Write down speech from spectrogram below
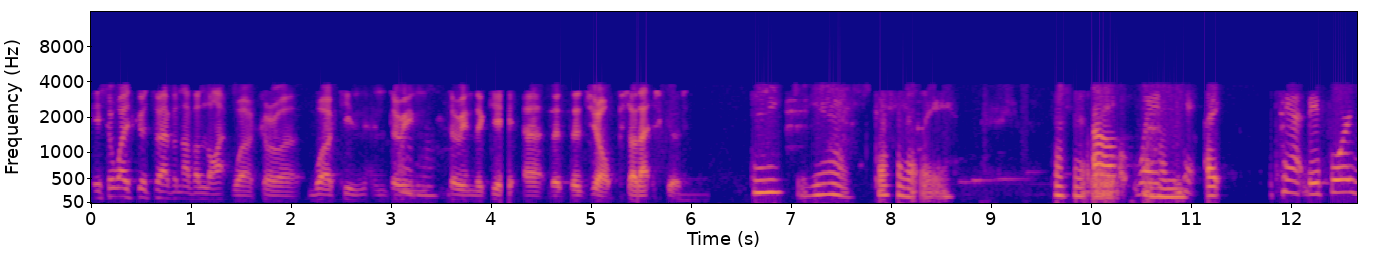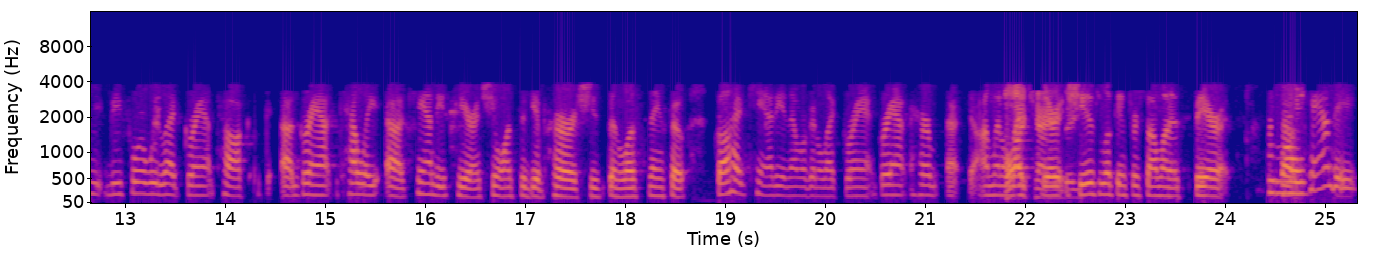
it's always good to have another light worker uh, working and doing Mhm. doing the, gi- uh, the the job. So that's good. Thank you. Yes, definitely, definitely. Oh, wait, Um, can't- I, Can't before you, before we let Grant talk. Uh, Grant Kelly uh, Candie's here and she wants to give her. She's been listening, so go ahead, Candie, and then we're going to let Grant. Grant, her. Uh, I'm going to Hi, let there, Candie. She is looking for someone in spirit. So Hi. Candie,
